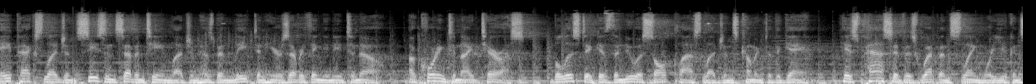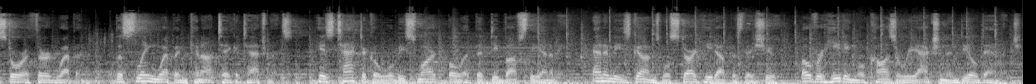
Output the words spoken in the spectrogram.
Apex Legends Season 17 Legend has been leaked and here's everything you need to know. According to Nightterras, Ballistic is the new assault class legends coming to the game. His passive is Weapon Sling where you can store a third weapon. The sling weapon cannot take attachments. His tactical will be Smart Bullet that debuffs the enemy. Enemies' guns will start heat up as they shoot. Overheating will cause a reaction and deal damage.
